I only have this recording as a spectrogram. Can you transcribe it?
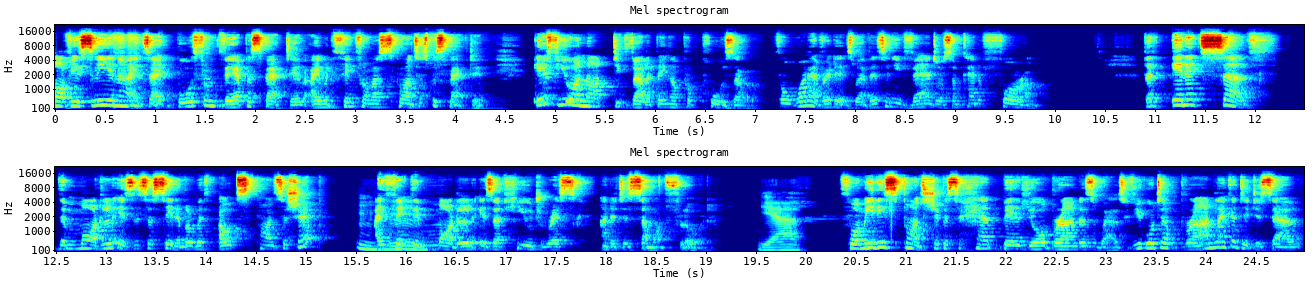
Obviously, in hindsight, both from their perspective, I would think from a sponsor's perspective, if you are not developing a proposal for whatever it is, whether it's an event or some kind of forum, that in itself, the model isn't sustainable without sponsorship, I think the Mhm. model is at huge risk and it is somewhat flawed. yeah. For me, this sponsorship is to help build your brand as well. So if you go to a brand like a Digicel,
